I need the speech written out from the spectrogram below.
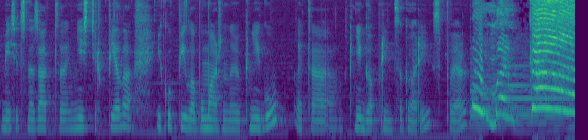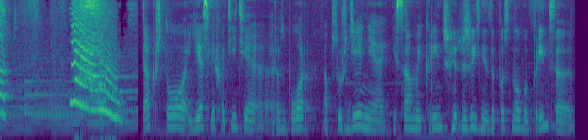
месяц назад не стерпела и купила бумажную книгу. Это книга принца Гарри, Спэр. О май! Так что, если хотите разбор, обсуждение и самый кринж жизни запасного принца,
